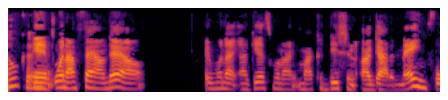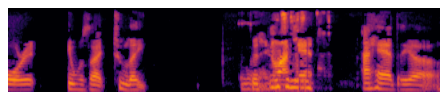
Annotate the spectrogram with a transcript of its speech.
Okay. And when I found out, and when I, I guess when I, my condition, I got a name for it, it was like too late. Cause you know, I had. I had the, uh,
